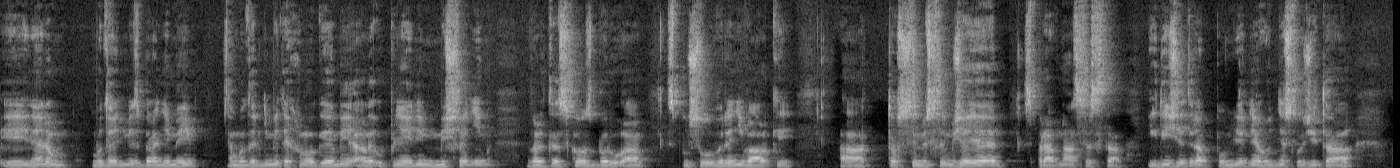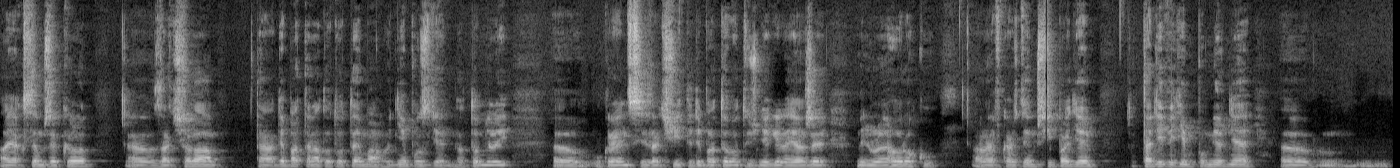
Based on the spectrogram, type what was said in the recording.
i nejenom moderními zbraněmi a moderními technologiemi, ale úplně jiným myšlením velitelského sboru a způsobu vedení války. A to si myslím, že je správná cesta, i když je teda poměrně hodně složitá. A jak jsem řekl, začala ta debata na toto téma hodně pozdě. Na to měli Ukrajinci začít debatovat už někdy na jaře minulého roku. Ale v každém případě tady vidím poměrně eh,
